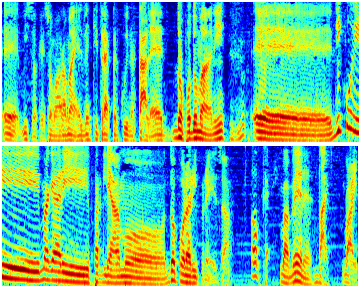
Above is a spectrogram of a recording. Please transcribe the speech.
eh, visto che insomma oramai è il 23 per cui Natale è dopodomani Mhm. eh, di cui magari parliamo dopo la ripresa Ok, va bene? vai. vai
